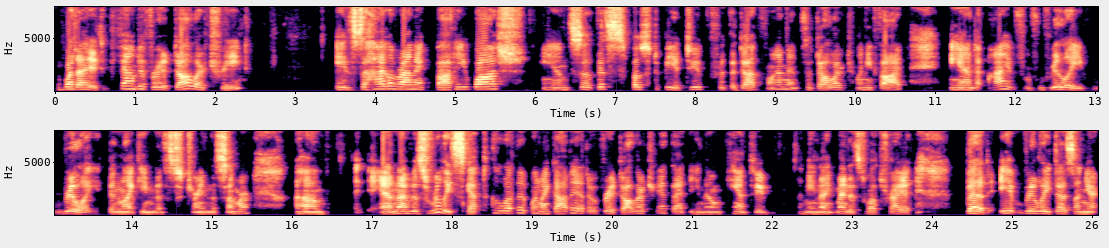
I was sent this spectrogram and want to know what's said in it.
what I found over at Dollar Tree is the hyaluronic body wash. And so this is supposed to be a dupe for the Dove one. It's a dollar twenty-five, and I've really, really been liking this during the summer. Um, and I was really skeptical of it when I got it over at Dollar Tree. Thought, you know, can't do. I mean, I might as well try it but it really does on your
